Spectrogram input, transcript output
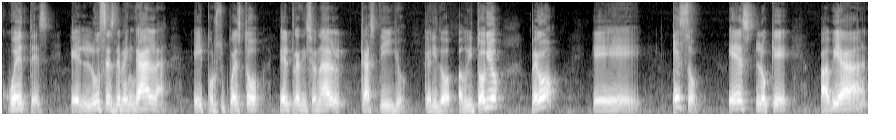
cohetes, el luces de bengala y por supuesto el tradicional castillo, querido auditorio, pero eh, eso es lo que había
